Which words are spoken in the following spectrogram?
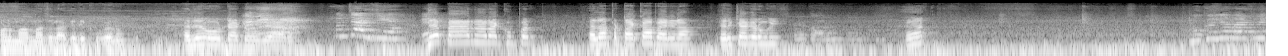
ਹੁਣ ਮਾਮਾ ਚਲਾ ਕੇ ਦੇਖੂਗਾ ਇਹਨੂੰ ਇਹਦੇ ਉਹ ਡੱਟ ਹੋ ਗਿਆ ਯਾਰ। ਦੇ ਪੈਰ ਨਾ ਰੱਖ ਉੱਪਰ ਇਹਦਾ ਪਟਾਕਾ ਪੈ ਜਾਣਾ ਫਿਰ ਕੀ ਕਰੂੰਗੀ? ਹੈਂ? ਮੁੱਕ ਗਿਆ ਬੈਟਰੀ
